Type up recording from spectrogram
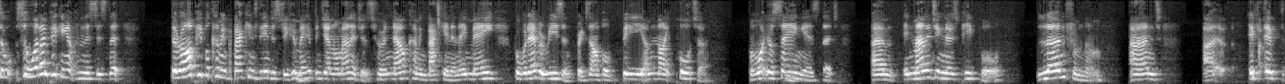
So, so what I'm picking up from this is that there are people coming back into the industry who may have been general managers who are now coming back in, and they may, for whatever reason, for example, be a night porter and what you're saying mm. is that um, in managing those people, learn from them, and uh, if, if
